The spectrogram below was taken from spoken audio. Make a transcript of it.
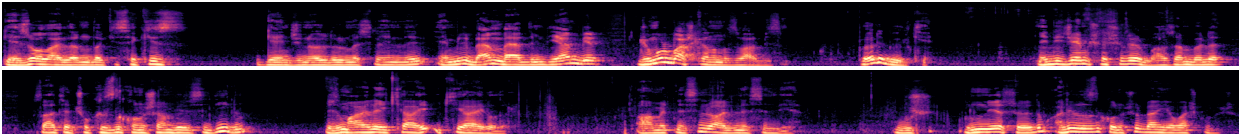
Gezi olaylarındaki 8 gencin öldürülmesiyle emri ben verdim diyen bir cumhurbaşkanımız var bizim. Böyle bir ülke. Ne diyeceğimi şaşırıyorum. Bazen böyle zaten çok hızlı konuşan birisi değilim. Bizim aile iki ay, ikiye ayrılır. Ahmet Nesin ve Ali Nesin diye. Bu, bunu niye söyledim? Ali hızlı konuşur, ben yavaş konuşurum.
